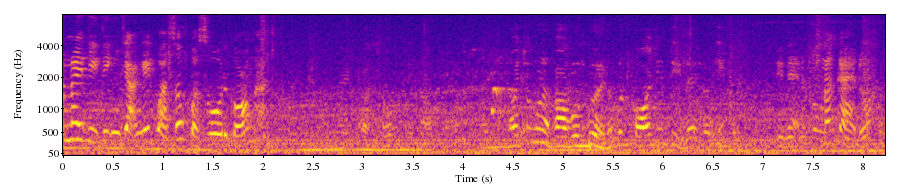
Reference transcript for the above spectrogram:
năm nay thì tình trạng cái quả sốc quả sồ thì có không ạ? Quả sốt thì nó nói chung là vào vườn bưởi nó vẫn có nhưng tỷ lệ nó ít. Tỷ lệ nó không đáng kể đúng không?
